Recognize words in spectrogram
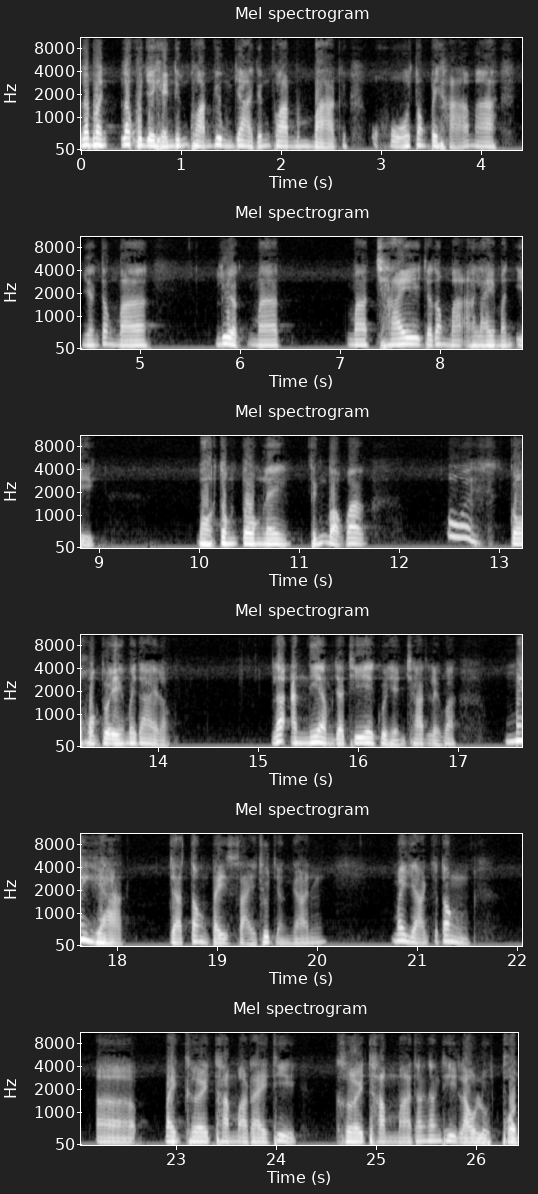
แล้วมันแล้วคุณจะเห็นถึงความยุ่งยากถึงความลำบากโอ้โหต้องไปหามา ยังต้องมาเลือกมามาใช้จะต้องมาอะไรมันอีก บอกตรงๆเลย ถึงบอกว่า โอ้ยโกหกตัวเองไม่ได้หรอก และอันเนี้ยมันจะที่ให้คุณเห็นชัดเลยว่า ไม่อยากจะต้องไปใส่ชุดอย่างนั้น ไม่อยากจะต้องออไปเคยทำอะไรที่เคยทำมาทั้งๆทที่เราหลุดพ้น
